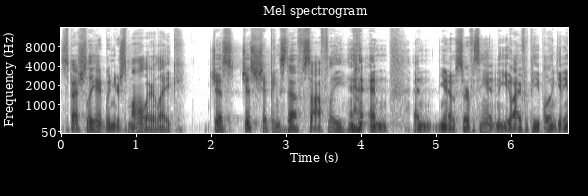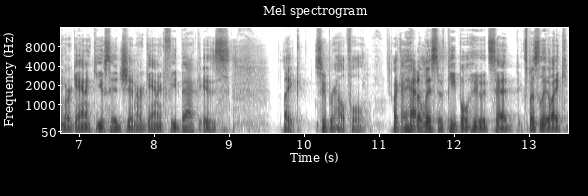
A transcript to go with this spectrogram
especially when you're smaller like just just shipping stuff softly and and you know surfacing it in the UI for people and getting organic usage and organic feedback is like super helpful. Like I had a list of people who had said explicitly like,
